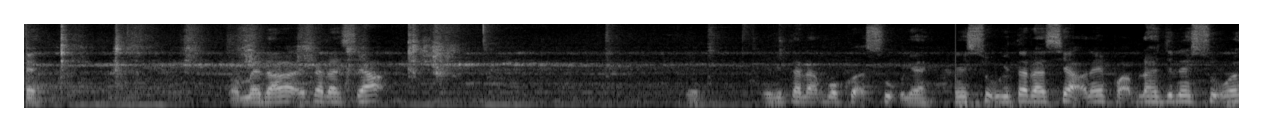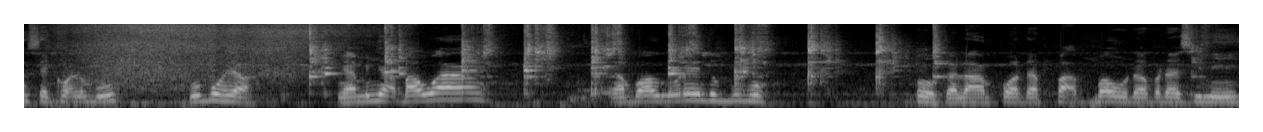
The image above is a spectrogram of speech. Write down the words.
Okay. Tomat darat kita dah siap. Okay. Ni kita nak buat sup kan. Ni sup kita dah siap ni 14 jenis sup kan sekok lembu. Bubuh je. Dengan minyak bawang dengan bawang goreng tu bubuh. Oh kalau hangpa dapat bau daripada sini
